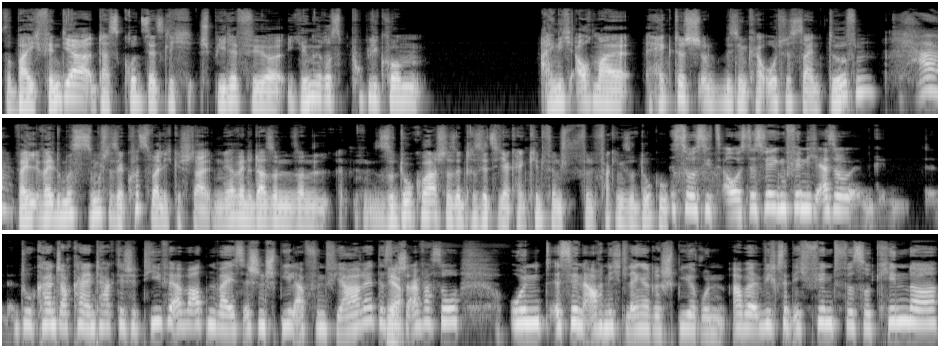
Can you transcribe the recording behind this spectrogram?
Wobei ich finde ja, dass grundsätzlich Spiele für jüngeres Publikum eigentlich auch mal hektisch und ein bisschen chaotisch sein dürfen. Ja, Weil, weil du musst, du musst das ja kurzweilig gestalten, ja. Wenn du da so ein, so ein Sudoku hast, das interessiert sich ja kein Kind für ein, für ein fucking Sudoku. So sieht's aus. Deswegen finde ich, also du kannst auch keine taktische Tiefe erwarten, weil es ist ein Spiel ab fünf Jahre. Das Ja. ist einfach so. Und es sind auch nicht längere Spielrunden. Aber wie gesagt, ich finde für so Kinder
